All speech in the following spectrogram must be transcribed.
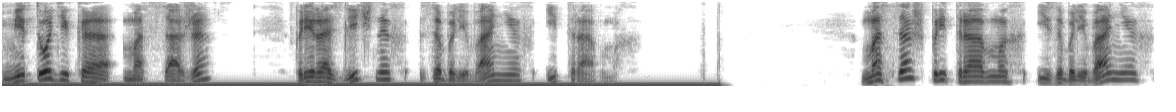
Методика массажа при различных заболеваниях и травмах. Массаж при травмах и заболеваниях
